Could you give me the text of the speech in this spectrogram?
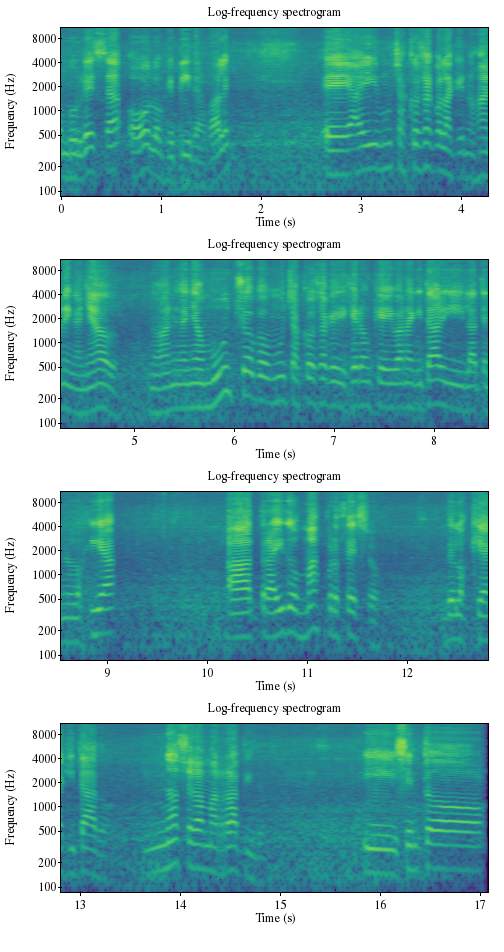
hamburguesa o lo que pidas, ¿vale? Eh, hay muchas cosas con las que nos han engañado. Nos han engañado mucho con muchas cosas que dijeron que iban a quitar y la tecnología ha traído más procesos de los que ha quitado. No se va más rápido. Y siento,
